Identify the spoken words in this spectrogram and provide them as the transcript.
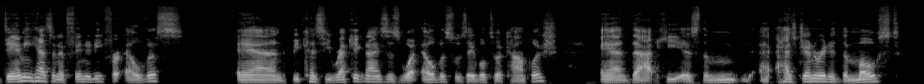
Danny has an affinity for elvis and because he recognizes what elvis was able to accomplish and that he is the has generated the most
